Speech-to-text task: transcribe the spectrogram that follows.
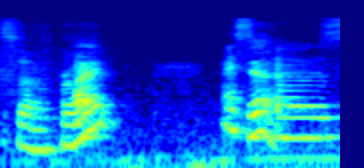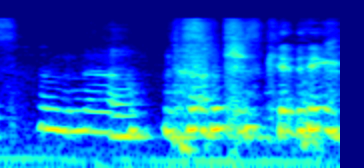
So, right? I Yeah. suppose. Oh, no, I'm just kidding.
